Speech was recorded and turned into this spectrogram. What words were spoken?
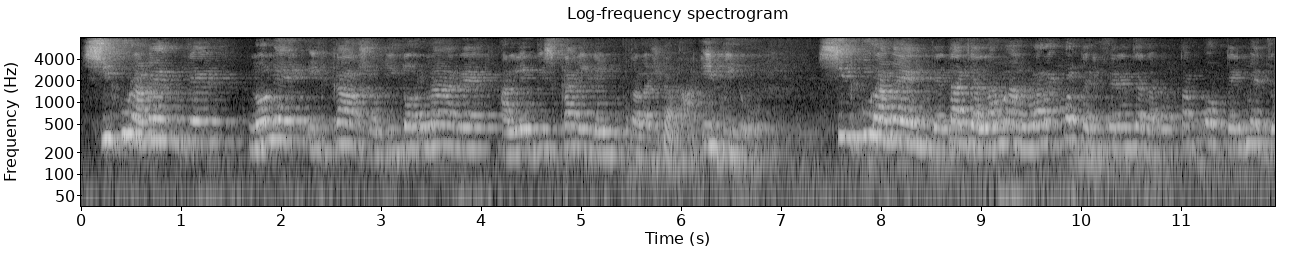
Sicuramente non è il caso di tornare alle discariche in tutta la città, i bidoni. Sicuramente dati alla mano la raccolta differenziata porta a porta è il mezzo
